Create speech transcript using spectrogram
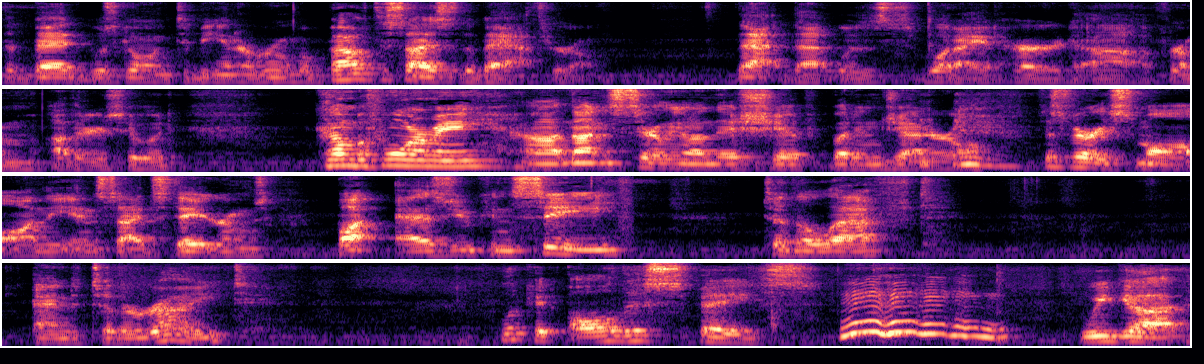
the bed was going to be in a room about the size of the bathroom. That that was what I had heard uh, from others who had come before me, uh, not necessarily on this ship, but in general, just very small on the inside staterooms. But as you can see, to the left and to the right, look at all this space. We got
